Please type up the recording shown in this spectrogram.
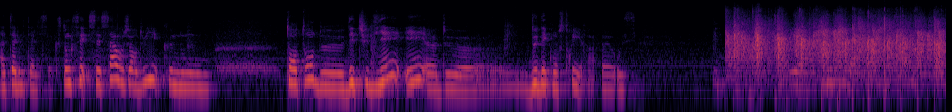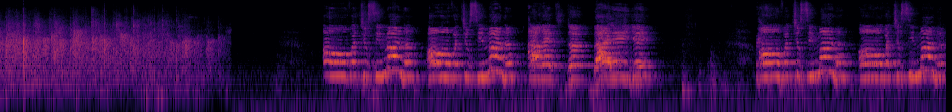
à tel, ou tel sexe. Donc c'est ça aujourd'hui que nous tentons d'étudier et euh, de, de, déconstruire aussi. Simone, en voiture Simone, arrête de balayer. En voiture Simone, en voiture Simone,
